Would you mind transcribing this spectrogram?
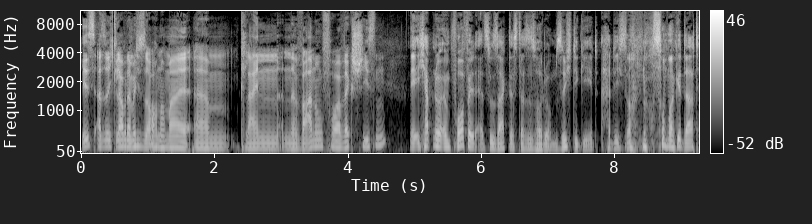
Ist, also ich glaube, da möchtest du auch nochmal ähm, klein eine Warnung vorweg schießen. Nee, ich habe nur im Vorfeld, als du sagtest, dass es heute um Süchte geht, hatte ich so, noch so mal gedacht,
